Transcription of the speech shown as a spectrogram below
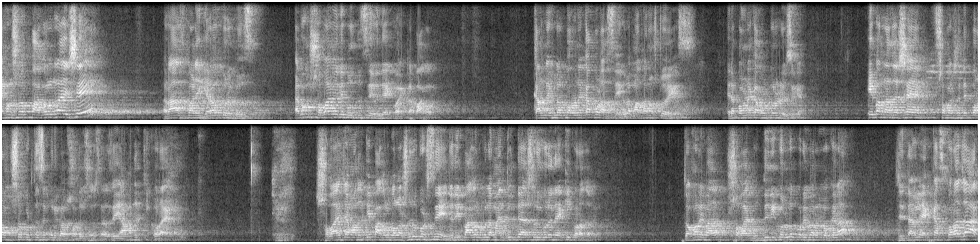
এখন সব পাগলরা এসে রাজবাড়ি ঘেরাও করে ফেলছে। এবং সবাই মিলে বলতেছে, ওই দেখ কয়েকটা পাগল। কারণ এগুলো পরনে কাপড় আছে, এগুলো মাথা নষ্ট হয়ে গেছে। এটা পরনে কাপড় পরে রয়েছে কেন? এবার রাজা সাহেব সবার সাথে পরামর্শ করতেছে পরিবার সদস্য যে আমাদের কি করা এখন? সবাই যে আমাদেরকে পাগল বলা শুরু করছে, যদি পাগল বলে মাধ্যম দেওয়া শুরু করে দেয়, কি করা যাবে? তখন এবার সবাই বুদ্ধি কি করল পরিবারের লোকেরা? যে তাহলে এক কাজ করা যাক,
